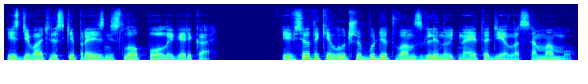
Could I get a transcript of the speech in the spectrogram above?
издевательски произнесло Пол Игорька. «И все-таки лучше будет вам взглянуть на это дело самому».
